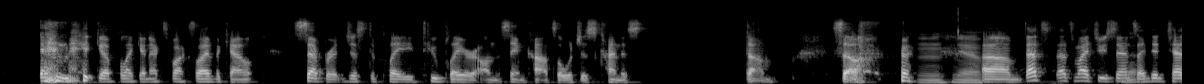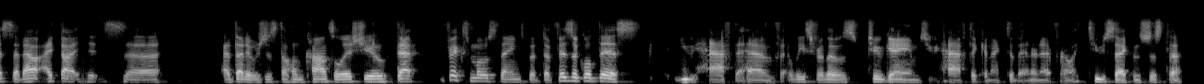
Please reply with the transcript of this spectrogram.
and make up like an Xbox Live account separate just to play two player on the same console, which is kind of dumb. So mm, yeah, um, that's that's my two cents. Yeah. I did test that out. I thought it's uh, I thought it was just the home console issue that fixed most things, but the physical disc you have to have at least for those two games you have to connect to the internet for like two seconds just to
